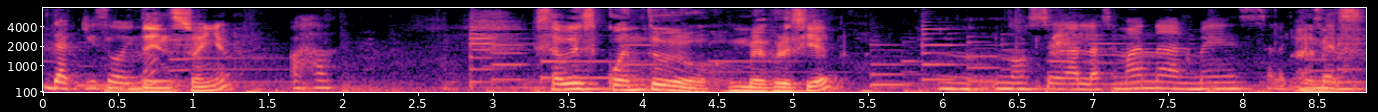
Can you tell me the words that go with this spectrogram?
De aquí soy, ¿no? de ensueño. Ajá. ¿Sabes cuánto me ofrecían? Mm, No sé, a la semana, al mes, a la Al quincena. mes.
